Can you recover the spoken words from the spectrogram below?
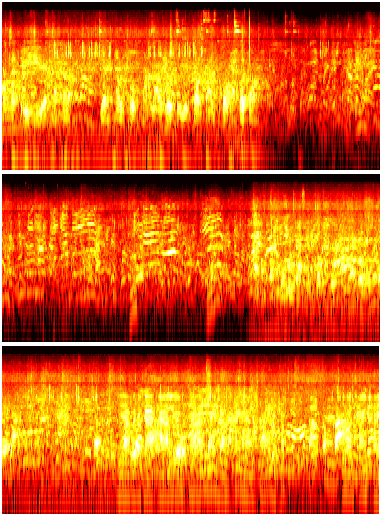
องนักเรียนนะครับแจ้งเข้าชมมาหลายโรงเรียนตอนบ่ายสองก็ต้องนี่บรรยากาศการเลี้ยงช้างให้อาหารให้อาหารช้างนะครับที่วันช้างไทย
